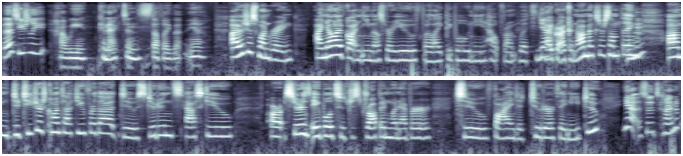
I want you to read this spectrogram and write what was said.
but that's usually how we connect and stuff like that yeah I was just wondering. I know I've gotten emails for you for like people who need help from with Yeah. microeconomics or something. Mhm. Um, do teachers contact you for that? Do students ask you? Are students able to just drop in whenever to find a tutor if they need to? Yeah, so it's kind of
